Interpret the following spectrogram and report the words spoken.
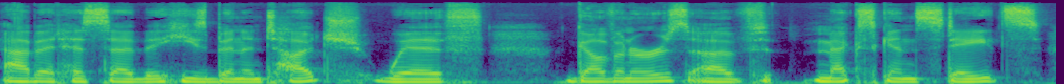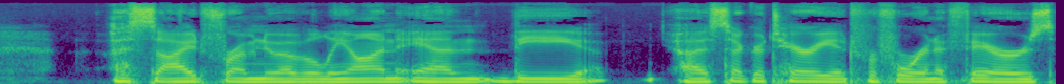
Abbott has said that he's been in touch with governors of Mexican states aside from Nuevo Leon and the uh, Secretariat for Foreign Affairs,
